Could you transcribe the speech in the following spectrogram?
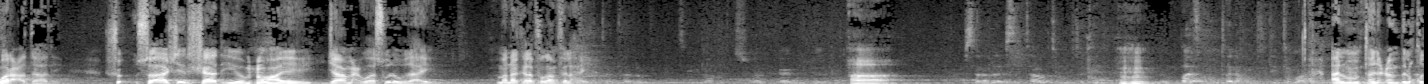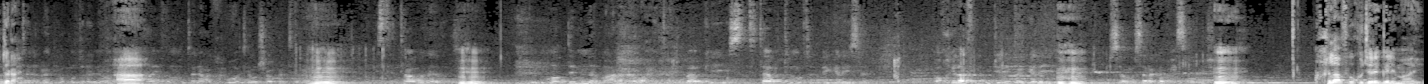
war caddaaday su'aasha irshaad iyo muxuu ahaayey jaamic waa isu dhowdahay mana kala fogaan filhay masalada istitaabatu khilaafka ku jira geli maayo.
